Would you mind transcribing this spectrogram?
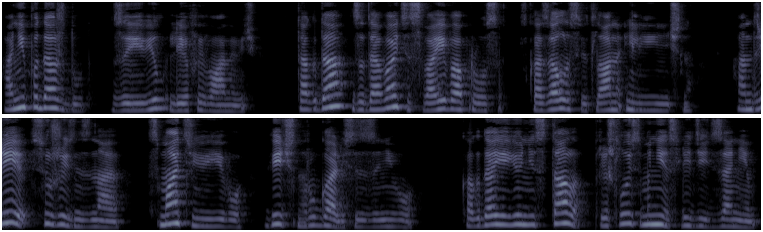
Они подождут, заявил Лев Иванович. Тогда задавайте свои вопросы, сказала Светлана Ильинична. Андрея всю жизнь знаю. С матерью его вечно ругались из-за него. Когда ее не стало, пришлось мне следить за ним.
